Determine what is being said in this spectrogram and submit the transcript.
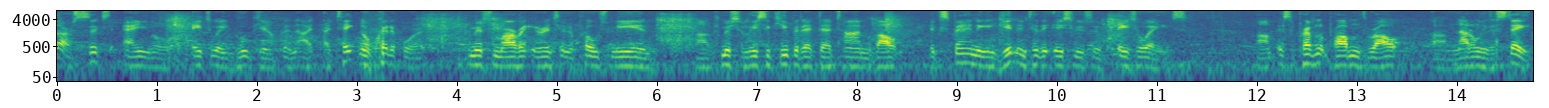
our sixth annual HOA boot camp, and I, I, take no credit for it. Commissioner Marvin Arrington approached me and uh, Commissioner Lisa Cupid at that time about expanding and getting into the issues of HOAs. Um, it's a prevalent problem throughout um, not only the state,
